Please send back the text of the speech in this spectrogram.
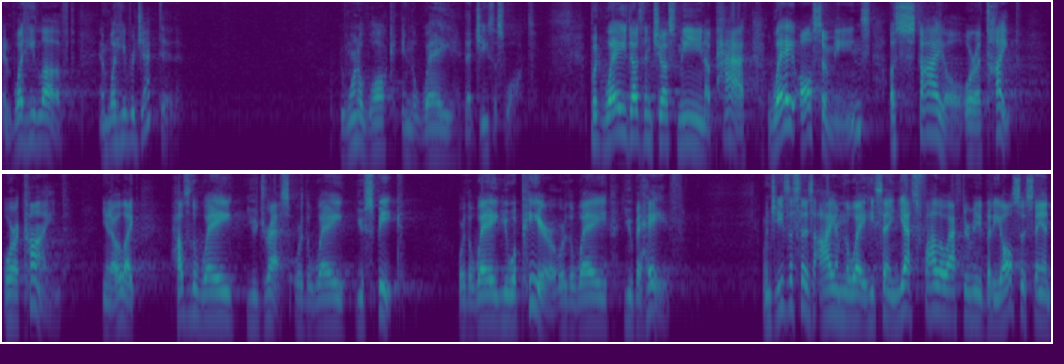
and what he loved and what he rejected. We want to walk in the way that Jesus walked. But way doesn't just mean a path, way also means a style or a type or a kind. You know, like How's the way you dress, or the way you speak, or the way you appear, or the way you behave? When Jesus says, I am the way, he's saying, yes, follow after me, but he also saying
